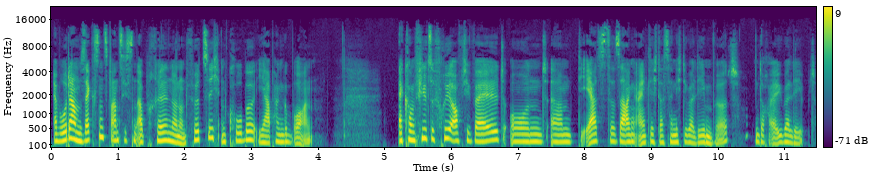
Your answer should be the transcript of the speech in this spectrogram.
Er wurde am 26. April 49 in Kobe, Japan geboren. Er kommt viel zu früh auf die Welt und ähm, die Ärzte sagen eigentlich, dass er nicht überleben wird. Doch er überlebt.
